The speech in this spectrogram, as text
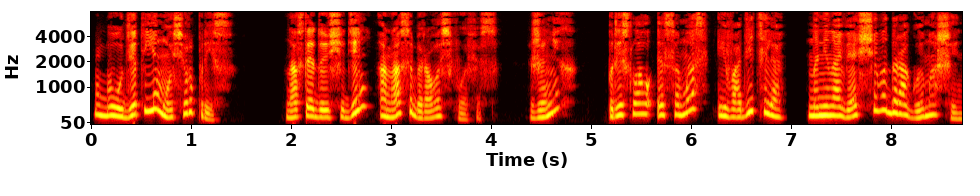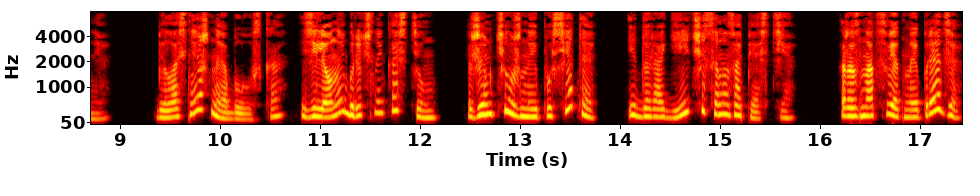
Будет ему сюрприз. На следующий день она собиралась в офис. Жених прислал СМС и водителя на ненавязчиво дорогой машине. Белоснежная блузка, зеленый брючный костюм, жемчужные пусеты и дорогие часы на запястье. Разноцветные пряди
